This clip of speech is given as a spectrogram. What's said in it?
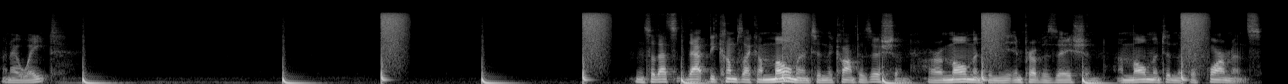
and I wait. And so that's that becomes like a moment in the composition or a moment in the improvisation, a moment in the performance,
